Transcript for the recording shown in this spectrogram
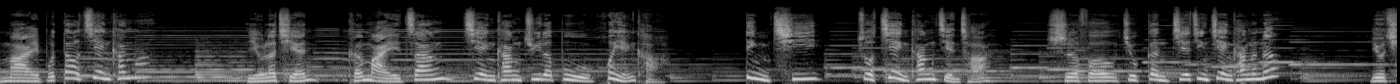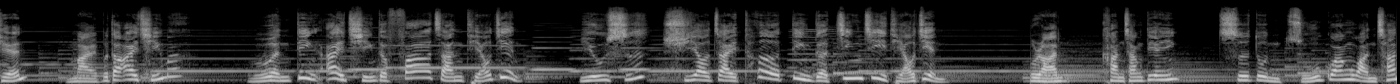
买不到健康吗？有了钱可买张健康俱乐部会员卡，定期做健康检查，是否就更接近健康了呢？有钱买不到爱情吗？稳定爱情的发展条件。有时需要在特定的经济条件，不然看场电影、吃顿烛光晚餐、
